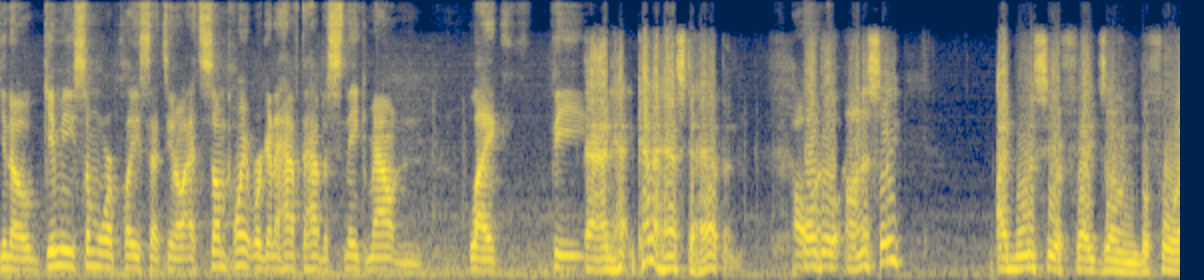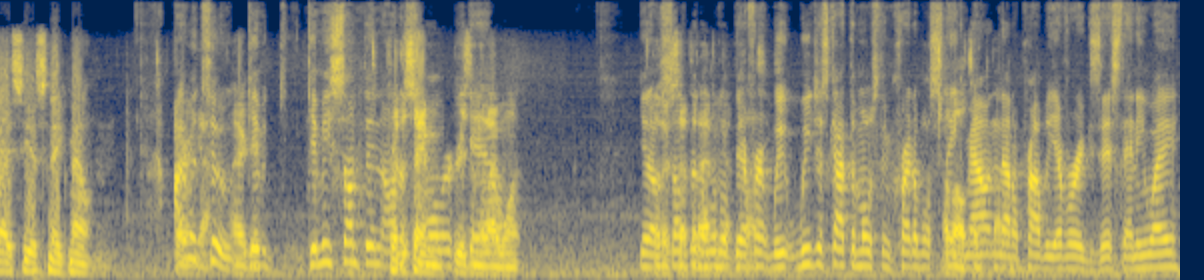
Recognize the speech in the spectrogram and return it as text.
you know, give me some more play sets. You know, at some point, we're going to have to have a Snake Mountain. Like, the. And it kind of has to happen. Oh, Although honestly, I'd want to see a Fright Zone before I see a Snake Mountain. I would yeah, too. I. Give give me something For on the a same smaller reason that I want. you know other something that I a haven't little different. We we just got the most incredible Snake Mountain that. that'll probably ever exist anyway.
